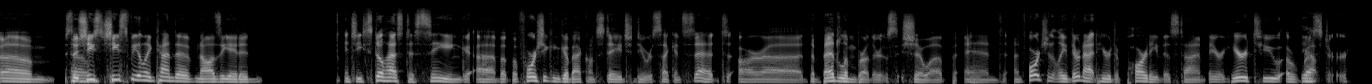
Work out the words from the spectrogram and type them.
Um. So Um, she's she's feeling kind of nauseated, and she still has to sing. Uh. But before she can go back on stage to do her second set, our uh the Bedlam brothers show up, and unfortunately, they're not here to party this time. They are here to arrest her.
